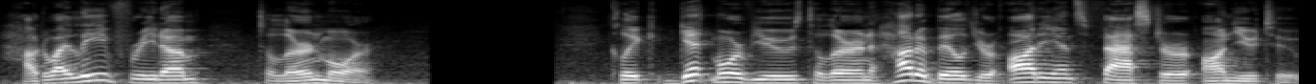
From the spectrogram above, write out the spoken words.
How Do I Leave Freedom to learn more. Click Get More Views to learn how to build your audience faster on YouTube.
